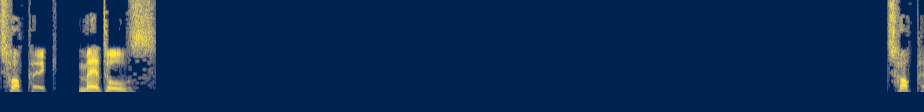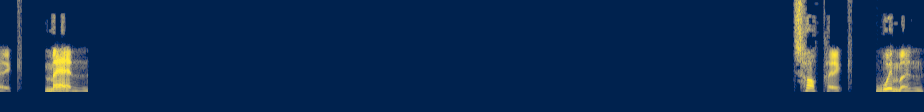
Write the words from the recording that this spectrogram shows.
Topic: Medals. Topic: Men. Topic: Women.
